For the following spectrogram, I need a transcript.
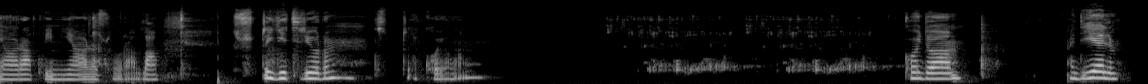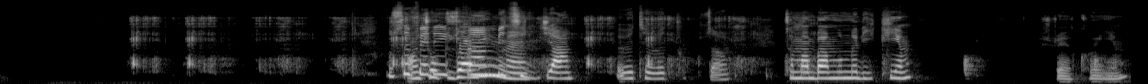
Ya Rabbim ya Resulallah. Süt de getiriyorum. Süt de koyalım. Koydum. Hadi yiyelim. Bu sefer çok ilk güzel ben bitireceğim. Evet evet çok güzel. Tamam ben bunları yıkayayım. Şuraya koyayım.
